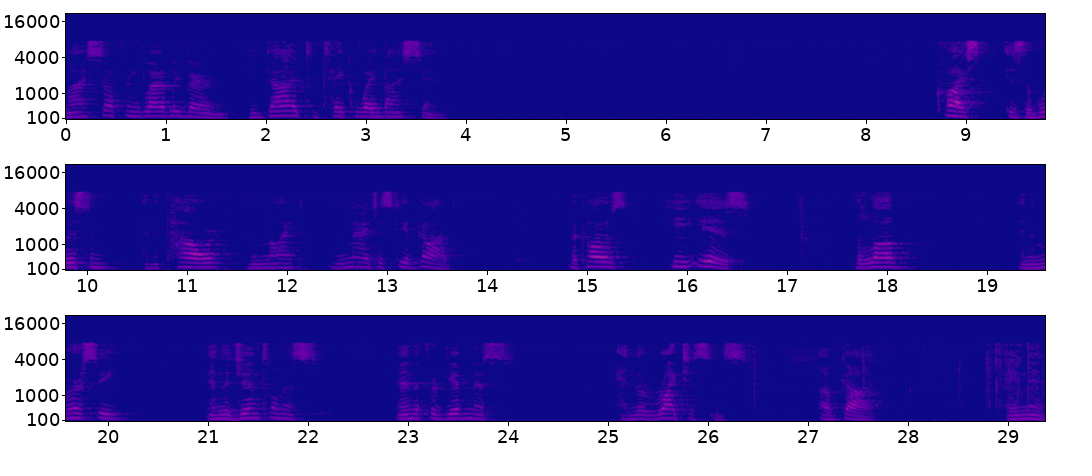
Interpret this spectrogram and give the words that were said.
my suffering gladly bearing, He died to take away my sin. Christ is the wisdom and the power and the might and the majesty of God because He is the love and the mercy and the gentleness and the forgiveness and the righteousness of God. Amen.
